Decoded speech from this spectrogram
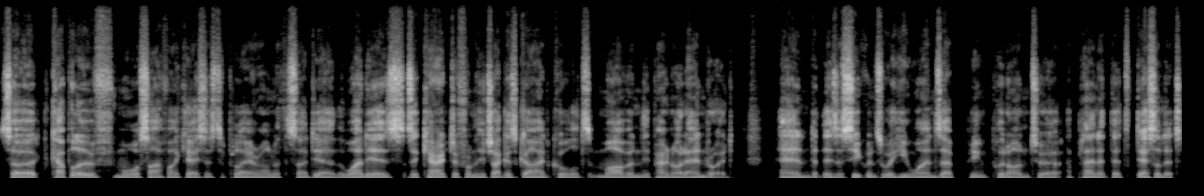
So, a couple of more sci fi cases to play around with this idea. The one is a character from The Hitchhiker's Guide called Marvin the Paranoid Android. And there's a sequence where he winds up being put onto a, a planet that's desolate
